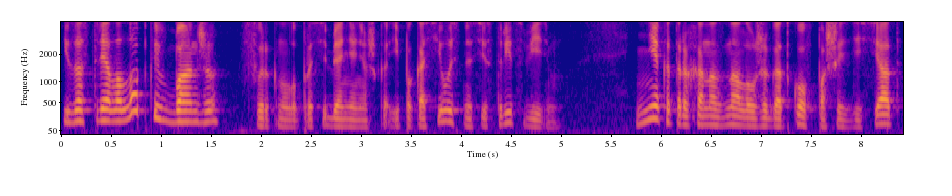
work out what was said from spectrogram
и застряла лапкой в банджо», — фыркнула про себя нянюшка и покосилась на сестриц ведьм. Некоторых она знала уже годков по 60.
